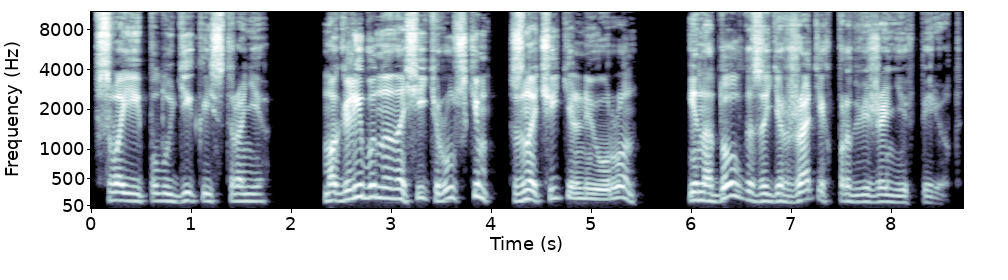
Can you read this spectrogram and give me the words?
в своей полудикой стране, могли бы наносить русским значительный урон и надолго задержать их продвижение вперед.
